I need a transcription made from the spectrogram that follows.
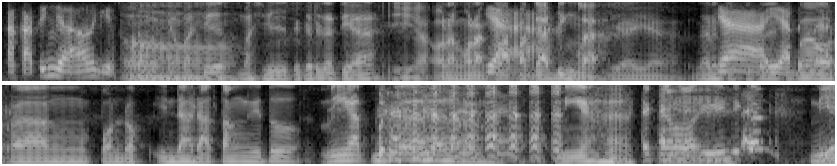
kakak tinggal gitu Oh, ya Oh. pasti masih dekat-dekat ya. Iya, orang-orang Ya. kelapa gading lah. Iya iya. Nggak ada Ya, tiba-tiba ya, orang Pondok Indah datang gitu. Niat bener. Niat. Eh kalau Iya, iya. ini kan Iya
